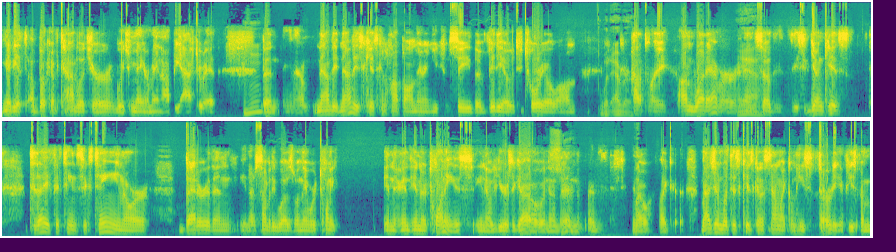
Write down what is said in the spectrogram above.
maybe it's a book of tablature, which may or may not be accurate. Mm-hmm. But you know, now that now these kids can hop on there and you can see the video tutorial on Whatever. how to play on whatever. Yeah. And so th- these young kids today, 15, 16, are better than, you know, somebody was when they were 20 in their, in, in their 20s, you know, years ago. And, and, and, and, you know, like imagine what this kid's going to sound like when he's 30, if he's been,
